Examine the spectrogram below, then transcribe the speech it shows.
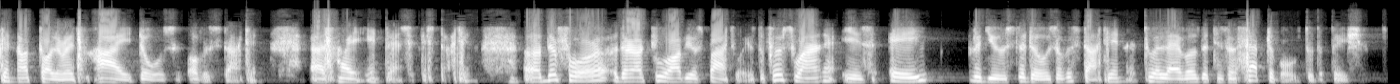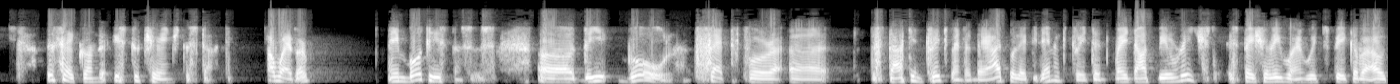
cannot tolerate high dose of a statin, as high intensity statin. Uh, therefore, there are two obvious pathways. The first one is A, reduce the dose of a statin to a level that is acceptable to the patient. The second is to change the statin. However, in both instances, uh, the goal set for uh, statin treatment and the hypolipidemic treatment may not be reached, especially when we speak about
